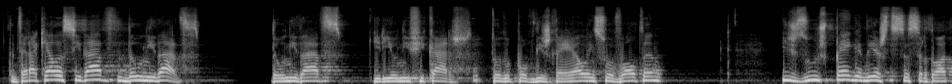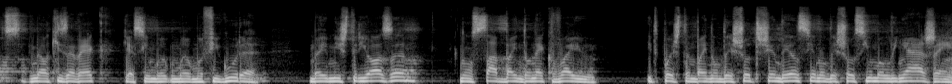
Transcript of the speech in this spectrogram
Portanto, era aquela cidade da unidade, da unidade que iria unificar todo o povo de Israel em sua volta. E Jesus pega deste sacerdote de Melquisedeque, que é assim uma, uma, figura meio misteriosa, que não sabe bem de onde é que veio e depois também não deixou descendência, não deixou assim uma linhagem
